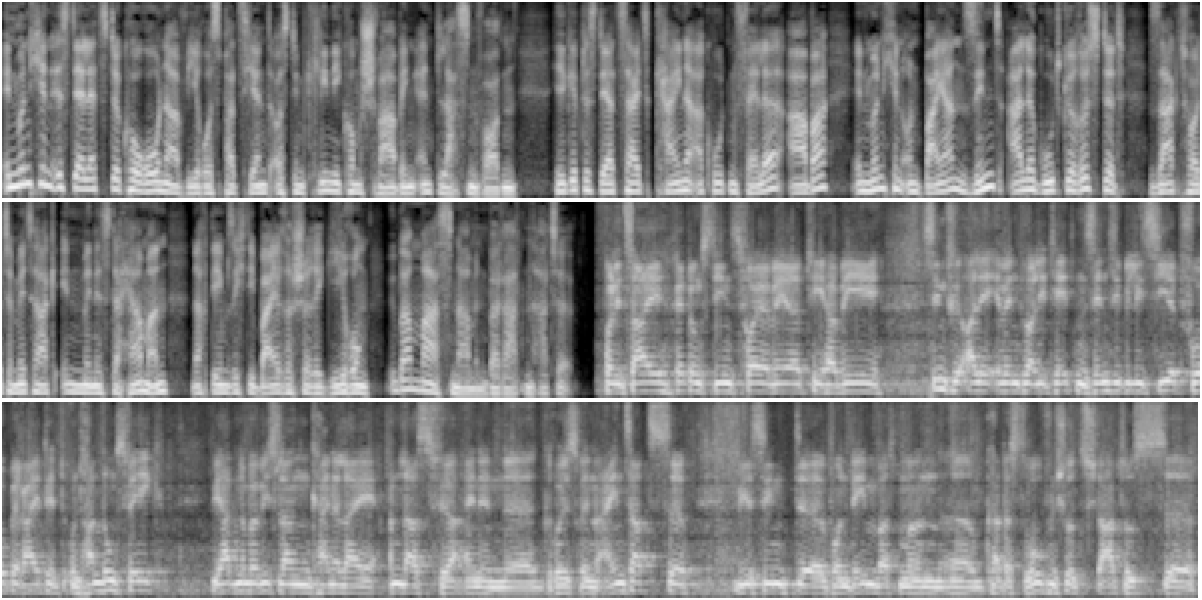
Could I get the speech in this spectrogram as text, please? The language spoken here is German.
In München ist der letzte Coronavirus-Patient aus dem Klinikum Schwabing entlassen worden. Hier gibt es derzeit keine akuten Fälle, aber in München und Bayern sind alle gut gerüstet, sagt heute Mittag Innenminister Hermann, nachdem sich die bayerische Regierung über Maßnahmen beraten hatte. Polizei, Rettungsdienst, Feuerwehr, THW sind für alle Eventualitäten sensibilisiert, vorbereitet und handlungsfähig. Wir hatten aber bislang keinerlei Anlass für einen äh, größeren Einsatz. Äh, wir sind äh, von dem, was man äh, Katastrophenschutzstatus äh,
